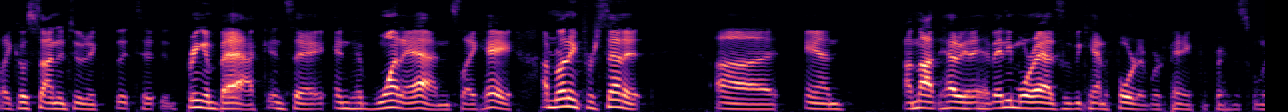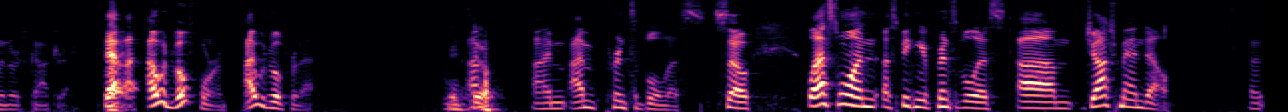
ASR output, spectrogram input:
Like go sign him to, to bring him back and say and have one ad. And it's like, hey, I'm running for Senate, uh, and I'm not having to have any more ads because we can't afford it. We're paying for Francisco Lindor's contract. That right. I, I, would vote for him. I would vote for that. Me too. I'm I'm, I'm principleless. So, last one. Uh, speaking of principleless, um, Josh Mandel. Uh,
